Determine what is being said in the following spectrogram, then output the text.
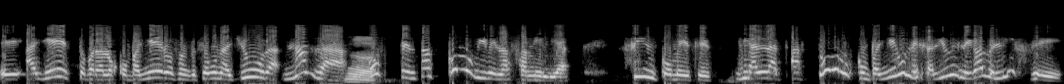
eh, hay esto para los compañeros, aunque sea una ayuda, nada. Nada. Vos pensás cómo viven las familias, cinco meses, y a, la- a todos los compañeros les salió denegado el IFE.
